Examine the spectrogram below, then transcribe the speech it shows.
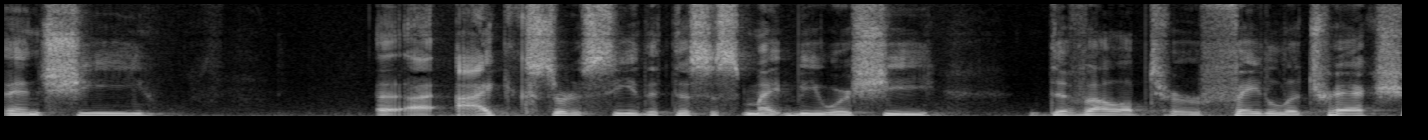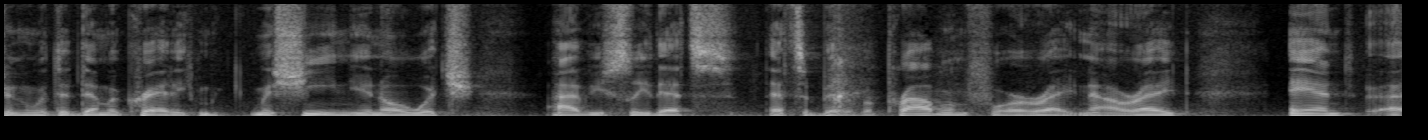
and she, uh, I, I sort of see that this is, might be where she developed her fatal attraction with the Democratic m- machine. You know, which obviously that's that's a bit of a problem for her right now, right? And uh,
